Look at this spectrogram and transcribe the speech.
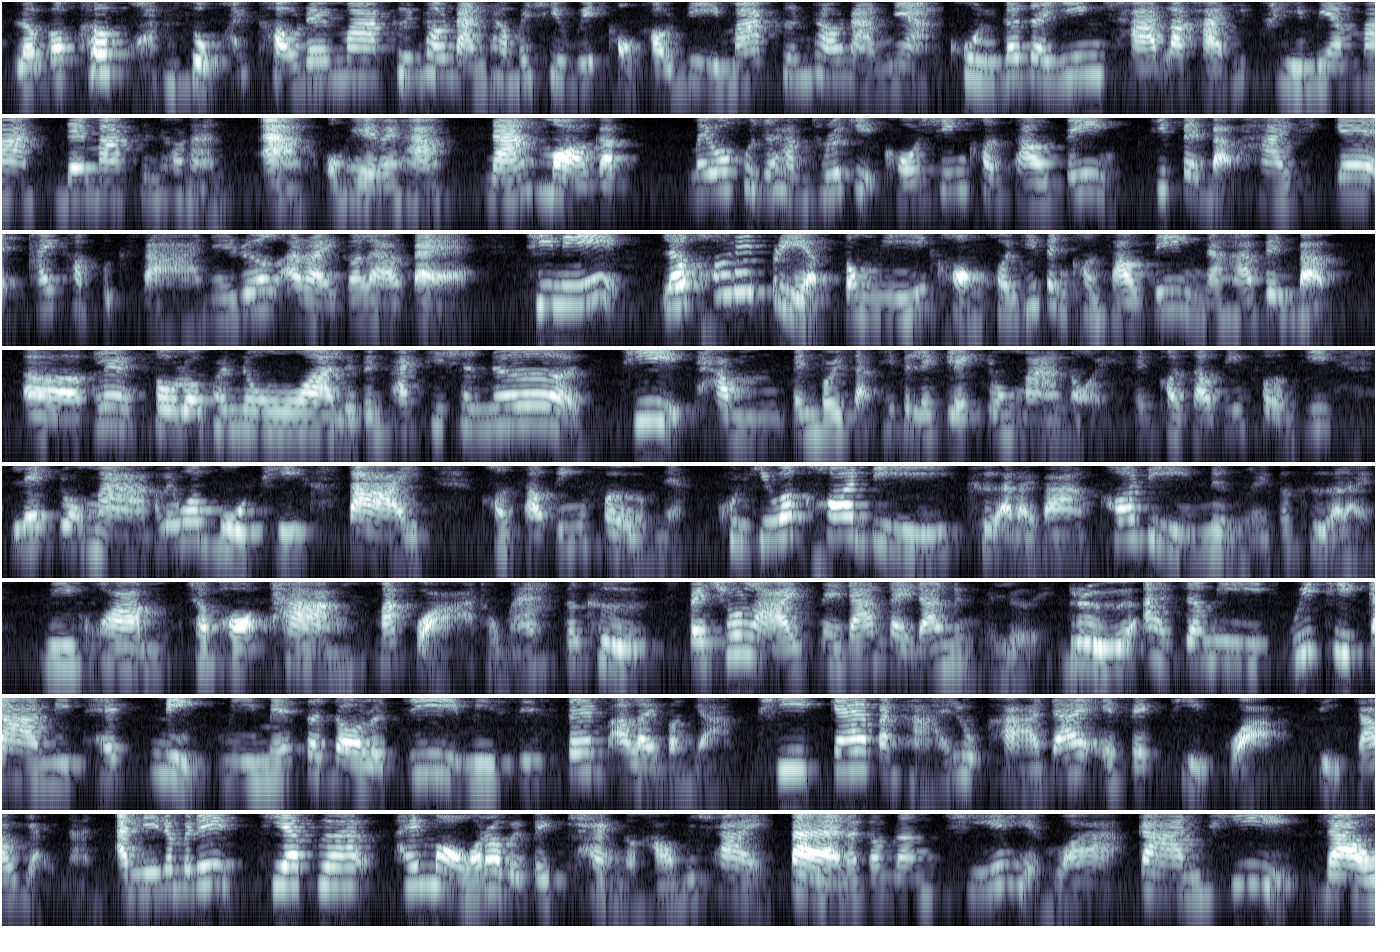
แล้วก็เพิ่มความสุขให้เขาได้มากขึ้นเท่านั้นทำให้ชีวิตของเขาดีมากขึ้นเท่านั้นเนี่ยคุณก็จะยิ่งชาร์จราคาที่พรีเมียมมากได้มากขึ้นเท่านั้น อะโอเคไหมคะนะเหมาะกับไม่ว่าคุณจะทำธุรกิจ coaching consulting ที่เป็นแบบ high ticket ให้คำปรึกษาในเรื่องอะไรก็แล้วแต่ ทีนี้แล้วข้อได้เปรียบตรงนี้ของคนที่เป็น consulting นะคะเป็นแบบเอ่อเขาเรียก solopreneur หรือเป็น practitioner ที่ทำเป็นบริษัทที่เป็นเล็ก ๆ ลงมาหน่อย เป็น consulting firm ที่เล็กลงมาเขาเรียกว่า boutique style consulting firm เนี่ยคุณคิดว่าข้อดีคืออะไรบ้าง ข้อดีหนึ่งเลยก็คืออะไร มีความเฉพาะทางมากกว่าถูกไหมก็คือ specialize ในด้านใดด้านหนึ่งไปเลย หรืออาจจะมีวิธีการมีเทคนิค มี methodology มี system อะไรบางอย่าง ที่แก้ปัญหาให้ลูกค้าได้ effective กว่า 4 เจ้าใหญ่นั้น อันนี้เราไม่ได้เทียบเพื่อให้มองว่าเราไปไปแข่งกับเขาไม่ใช่ แต่นะกำลังชี้ให้เห็นว่าการที่เรา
